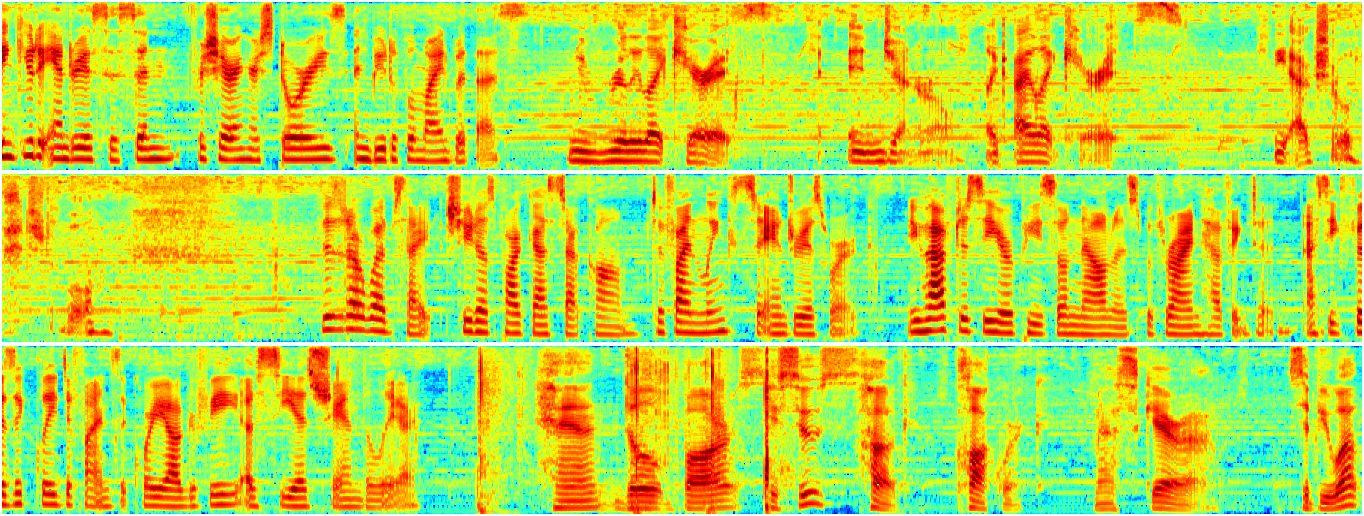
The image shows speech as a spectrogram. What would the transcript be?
Thank you to Andrea Sisson for sharing her stories and beautiful mind with us. We really like carrots in general. Like, I like carrots, the actual vegetable. Visit our website, shedoespodcast.com, to find links to Andrea's work. You have to see her piece on Nowness with Ryan Heffington as he physically defines the choreography of Sia's chandelier. Handlebars. Jesus. Hug. Clockwork. Mascara. Zip you up.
